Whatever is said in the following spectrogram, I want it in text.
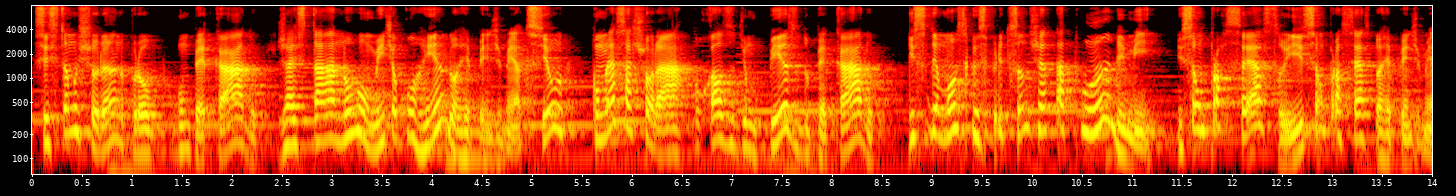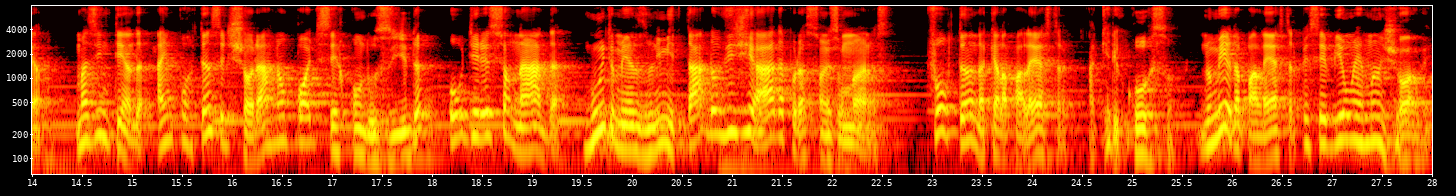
Se estamos chorando por algum pecado, já está normalmente ocorrendo o arrependimento. Se eu começo a chorar por causa de um peso do pecado, isso demonstra que o Espírito Santo já está atuando em mim. Isso é um processo, e isso é um processo do arrependimento. Mas entenda, a importância de chorar não pode ser conduzida ou direcionada, muito menos limitada ou vigiada por ações humanas. Voltando àquela palestra, aquele curso, no meio da palestra percebi uma irmã jovem.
